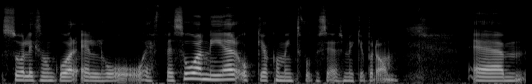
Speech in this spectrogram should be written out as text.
så liksom går LH och FSH ner och jag kommer inte fokusera så mycket på dem. Ehm,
